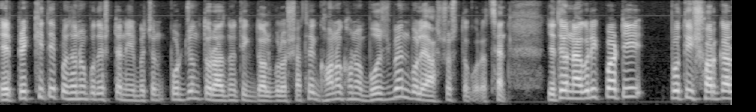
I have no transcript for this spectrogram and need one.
এর প্রেক্ষিতে প্রধান উপদেষ্টা নির্বাচন পর্যন্ত রাজনৈতিক দলগুলোর সাথে ঘন ঘন বসবেন বলে আশ্বস্ত করেছেন। জাতীয় নাগরিক পার্টি প্রতি সরকার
